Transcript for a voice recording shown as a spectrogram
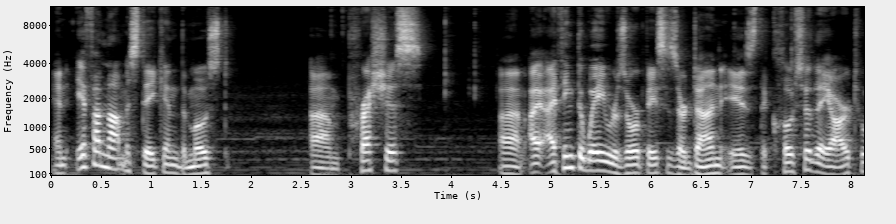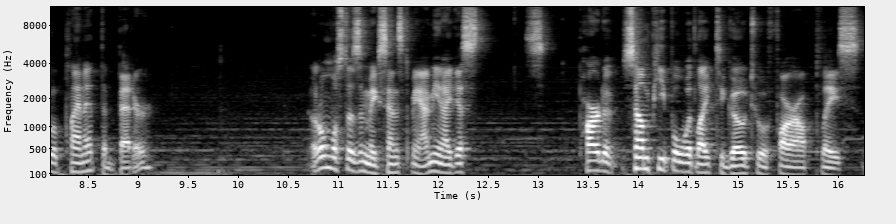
And if I'm not mistaken, the most um, precious. Uh, I, think the way resort bases are done is the closer they are to a planet, the better. It almost doesn't make sense to me. I mean, I guess part of some people would like to go to a far off place.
